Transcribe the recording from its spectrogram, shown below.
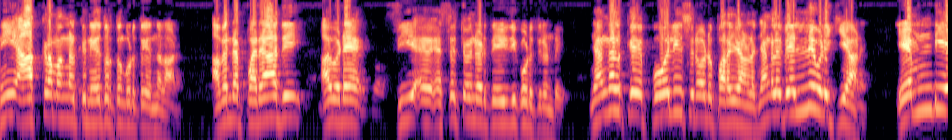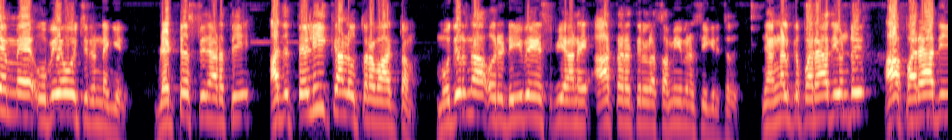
നീ ആക്രമങ്ങൾക്ക് നേതൃത്വം കൊടുത്തത് എന്നുള്ളതാണ്. അവന്റെ പരാതി അവിടെ സി എസ് എച്ച് ഒന്റെ അടുത്ത് എഴുതി കൊടുത്തിട്ടുണ്ട്. ഞങ്ങൾക്ക് പോലീസിനോട് പറയാനുള്ളത് ഞങ്ങൾ വെല്ലുവിളിക്കുകയാണ്. എം ഡി എം എ ഉപയോഗിച്ചിട്ടുണ്ടെങ്കിൽ ബ്ലഡ് ടെസ്റ്റ് നടത്തി അത് തെളിയിക്കാനുള്ള ഉത്തരവാദിത്തം മുതിർന്ന ഒരു ഡിവൈഎസ്പി ആണ് ആ തരത്തിലുള്ള സമീപനം സ്വീകരിച്ചത്. ഞങ്ങൾക്ക് പരാതിയുണ്ട്. ആ പരാതി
